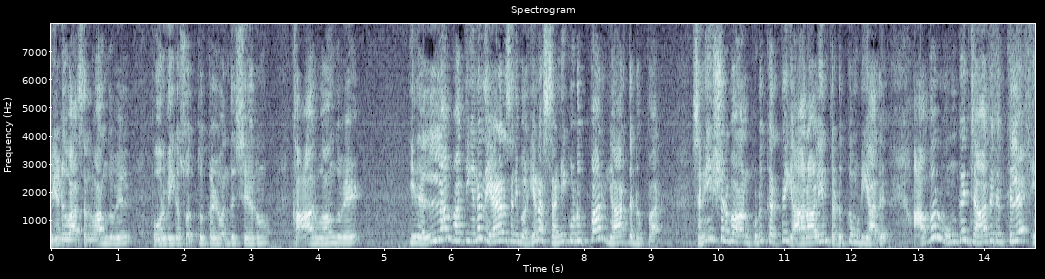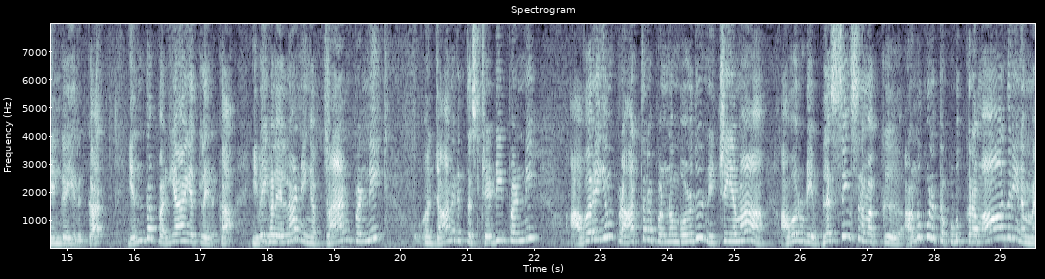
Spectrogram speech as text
வீடு வாசல் வாங்குவேல் பூர்வீக சொத்துக்கள் வந்து சேரும் கார் வாங்குவேல் இதெல்லாம் பார்த்தீங்கன்னா இந்த ஏழரை சனி பகவான். ஏன்னா சனி கொடுப்பார் யார் தடுப்பார்? சனீஸ்வர பகவான் கொடுக்கறத யாராலையும் தடுக்க முடியாது. அவர் உங்கள் ஜாதகத்தில் எங்கே இருக்கார்? எந்த பர்யாயத்தில் இருக்கா? இவைகளெல்லாம் நீங்கள் பிளான் பண்ணி ஜாதகத்தை ஸ்டடி பண்ணி அவரையும் பிரார்த்தனை பண்ணும்பொழுது நிச்சயமாக அவருடைய பிளெஸ்ஸிங்ஸ் நமக்கு அனுகூலத்தை கொடுக்குற மாதிரி நம்ம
